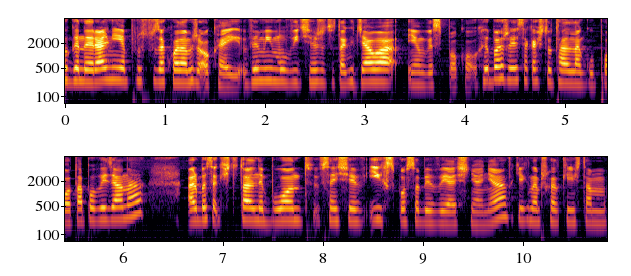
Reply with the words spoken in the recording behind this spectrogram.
to generalnie ja po prostu zakładam, że okej, wy mi mówicie, że to tak działa, ja mówię spoko. Chyba, że jest jakaś totalna głupota powiedziana, albo jest jakiś totalny błąd w sensie w ich sposobie wyjaśniania, tak jak na przykład kiedyś tam,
